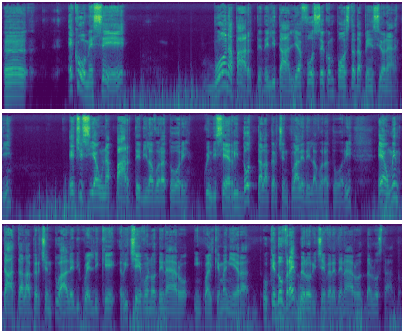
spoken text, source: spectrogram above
uh, è come se buona parte dell'Italia fosse composta da pensionati e ci sia una parte di lavoratori. Quindi si è ridotta la percentuale dei lavoratori è aumentata la percentuale di quelli che ricevono denaro in qualche maniera o che dovrebbero ricevere denaro dallo Stato.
